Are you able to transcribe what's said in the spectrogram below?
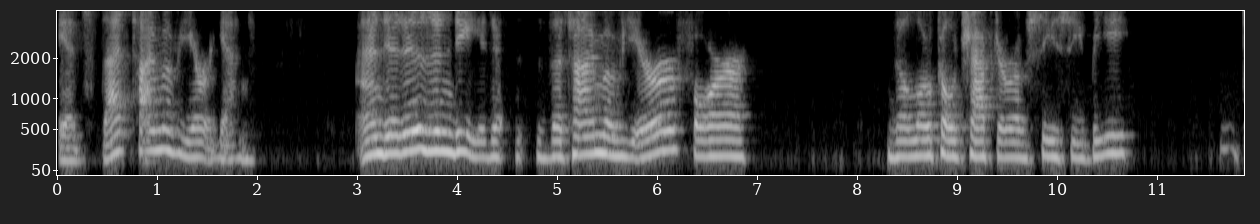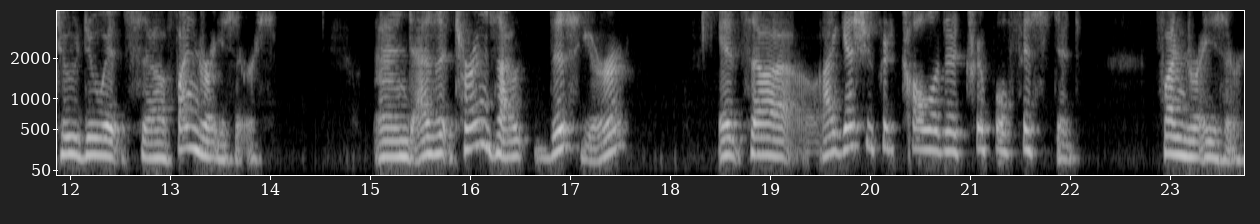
it's that time of year again. And it is indeed the time of year for the local chapter of CCB to do its uh, fundraisers. And as it turns out, this year, it's, uh, I guess you could call it a triple fisted fundraiser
